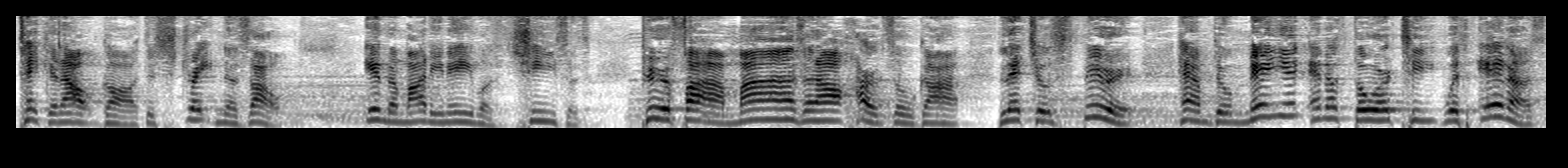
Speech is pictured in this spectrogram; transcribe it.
take it out, God, to straighten us out in the mighty name of Jesus. Purify our minds and our hearts, oh God. Let your spirit have dominion and authority within us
